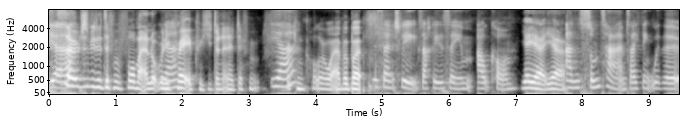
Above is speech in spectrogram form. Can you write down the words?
yeah. So just be in a different format and look really Yeah. creative because you've done it in a different Yeah. color or whatever. But essentially exactly the same outcome yeah, yeah, yeah. and sometimes i think with a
